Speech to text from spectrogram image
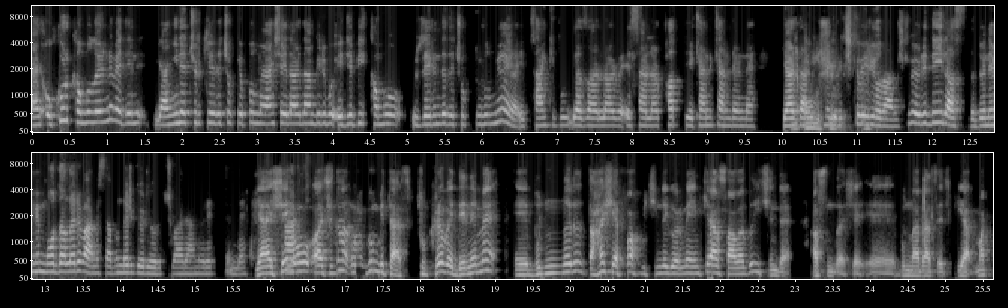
yani okur kamularını ve deni, yani yine Türkiye'de çok yapılmayan şeylerden biri bu edebi kamu üzerinde de çok durulmuyor ya. E, sanki bu yazarlar ve eserler pat diye kendi kendilerine yerden yani gitme gibi çıkıveriyorlarmış gibi. Öyle değil aslında. Dönemin modaları var. Mesela bunları görüyoruz Çuvaran öğretmeninde. Yani şey Artık... o açıdan uygun bir ters. Fıkra ve deneme e, bunları daha şeffaf biçimde görmeye imkan sağladığı için de aslında şey e, bunlardan seçki yapmak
